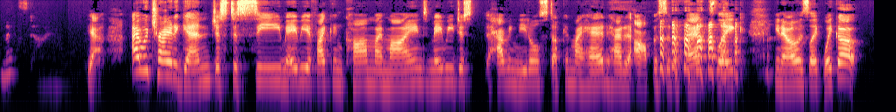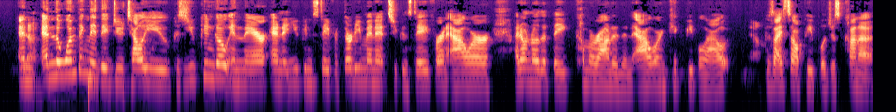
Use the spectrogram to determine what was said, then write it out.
next time. Yeah. I would try it again just to see maybe if i can calm my mind maybe just having needles stuck in my head had an opposite effect like you know it's like wake up and Yeah. and the one thing that they do tell you because you can go in there and you can stay for 30 minutes you can stay for an hour i don't know that they come around in an hour and kick people out. Because i saw people just kind of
